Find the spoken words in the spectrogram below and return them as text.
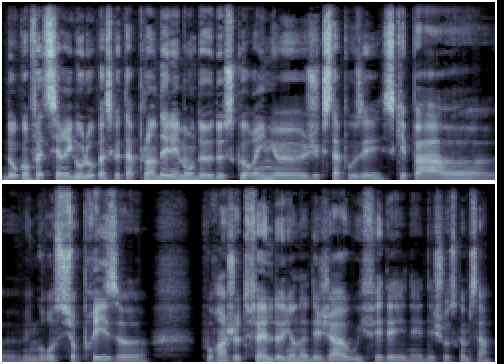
Donc en fait c'est rigolo parce que t'as plein d'éléments de, scoring euh, juxtaposés, ce qui est pas euh, une grosse surprise euh, pour un jeu de Feld, il y en a déjà où il fait des, des, choses comme ça.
